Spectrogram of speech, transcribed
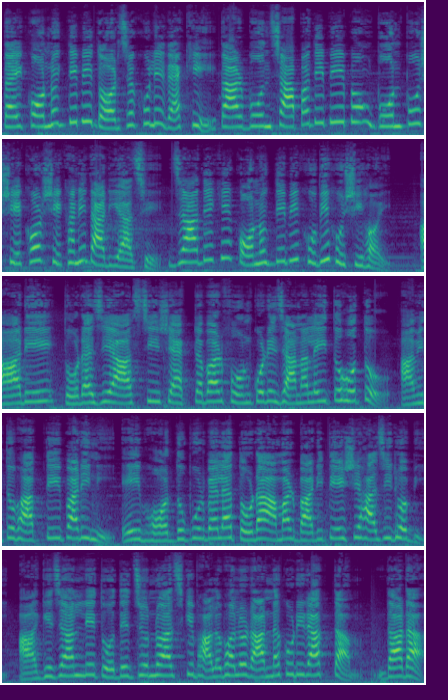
তাই কনক দেবী দরজা খুলে দেখে তার বোন চাপা দেবী এবং বোনপো শেখর সেখানে দাঁড়িয়ে আছে। যা দেখে কনক দেবী খুবই খুশি হয়। আরে, তোরা যে আসছিস একটা বার ফোন করে জানালেই তো হতো। আমি তো ভাবতেই পারিনি। এই ভর দুপুর বেলা তোরা আমার বাড়িতে এসে হাজির হবি। আগে জানলে তোদের জন্য আজকে ভালো ভালো রান্না করে রাখতাম। দাঁড়া,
